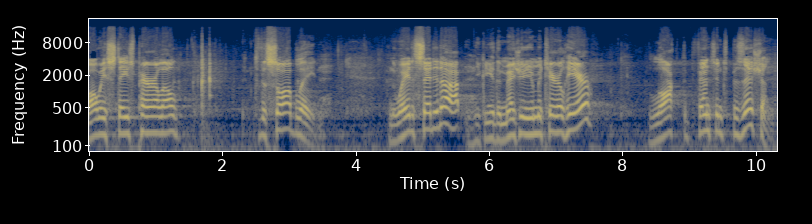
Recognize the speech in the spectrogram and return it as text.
always stays parallel to the saw blade. And the way to set it up, you can either measure your material here, lock the fence into position,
